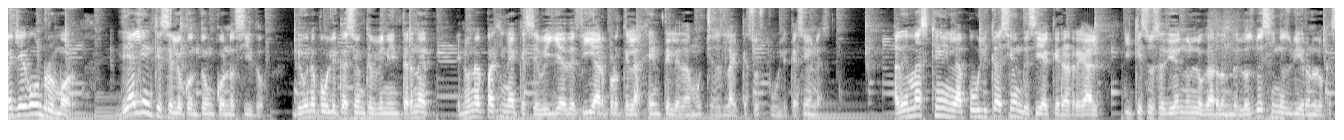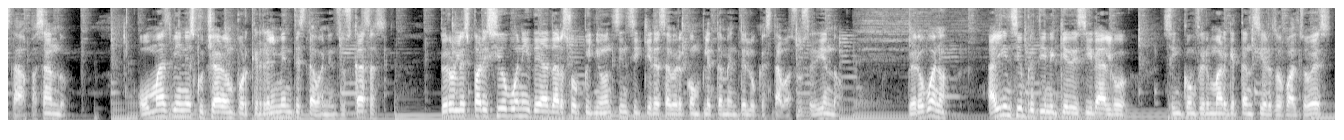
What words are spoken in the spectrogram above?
Me llegó un rumor de alguien que se lo contó un conocido, de una publicación que vi en internet, en una página que se veía de fiar porque la gente le da muchos likes a sus publicaciones. Además que en la publicación decía que era real y que sucedió en un lugar donde los vecinos vieron lo que estaba pasando. O más bien escucharon porque realmente estaban en sus casas. Pero les pareció buena idea dar su opinión sin siquiera saber completamente lo que estaba sucediendo. Pero bueno, alguien siempre tiene que decir algo sin confirmar qué tan cierto o falso es.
